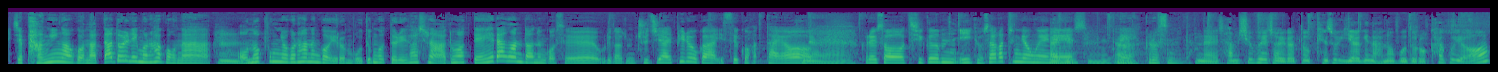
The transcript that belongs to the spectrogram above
이제 방임하거나 따돌림을 하거나 음. 언어 폭력을 하는 것 이런 모든 것들이 사실은 아동 학대에 해당한다는 것을 우리가 좀 주지할 필요가 있을 것 같아요. 네. 그래서 지금 이 교사 같은 경우에는 알겠습니다. 네, 그렇습니다. 네, 잠시 후에 저희가 또 계속 이야기 나눠 보도록 하고요.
